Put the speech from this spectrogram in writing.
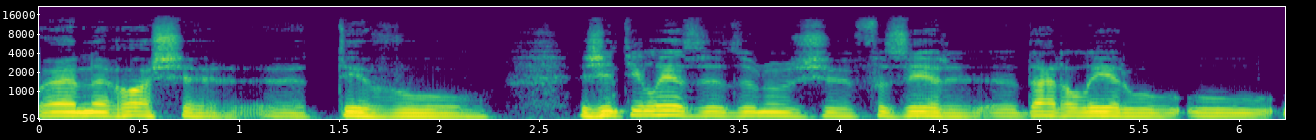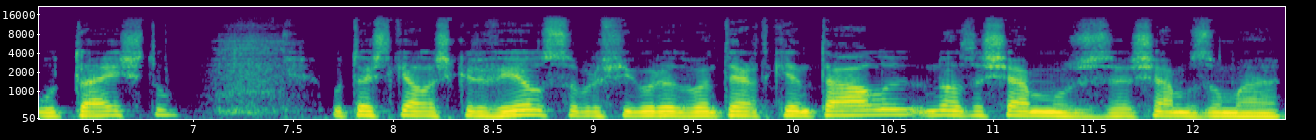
A Ana Rocha eh, teve a gentileza de nos fazer eh, dar a ler o, o, o texto o texto que ela escreveu sobre a figura do Antero de Quental. Nós achamos, achamos uma.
